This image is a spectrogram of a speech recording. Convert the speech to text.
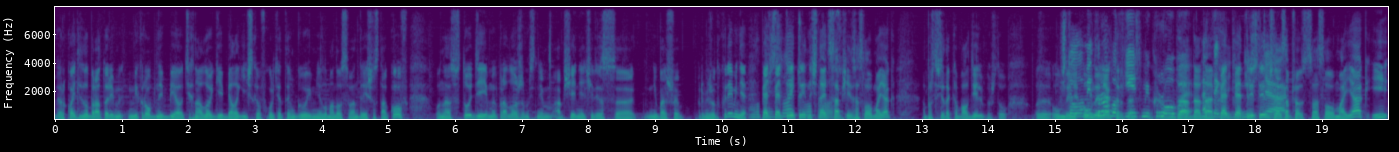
руководитель лаборатории микробной биотехнологии биологического факультета МГУ имени Ломоносова Андрей Шестаков у нас в студии. Мы продолжим с ним общение через э, небольшой промежуток времени. 5533 начинается сообщение со словом «Маяк». А просто все так обалдели, потому что э, умный, что у умный микробов лектор, есть да. микробы. Да, да, да. 5533 начинается сообщение со словом «Маяк» и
